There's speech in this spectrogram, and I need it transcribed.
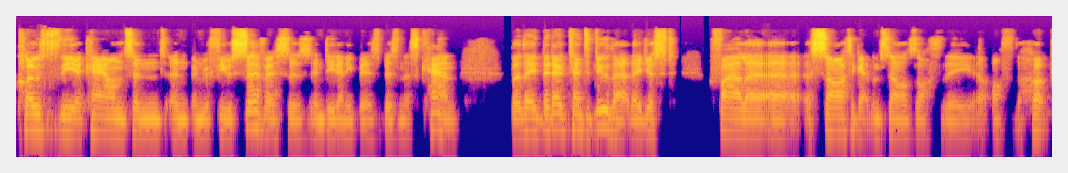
close the account and and, and refuse service as indeed any business can but they, they don't tend to do that they just file a, a, SAR to get themselves off the off the hook,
